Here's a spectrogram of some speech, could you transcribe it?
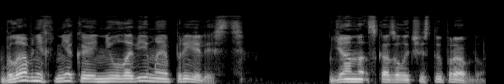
Была в них некая неуловимая прелесть. Яна сказала чистую правду.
